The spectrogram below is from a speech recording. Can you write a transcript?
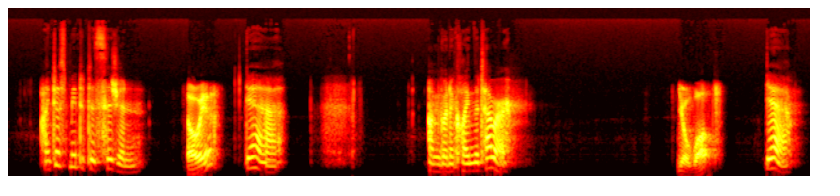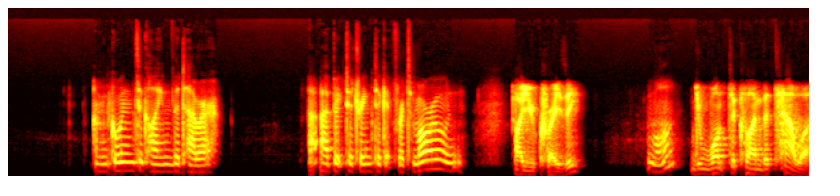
I just made a decision. Oh, yeah? Yeah. I'm going to climb the tower. You're what? Yeah. I'm going to climb the tower. I, I booked a train ticket for tomorrow and. Are you crazy? What? You want to climb the tower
